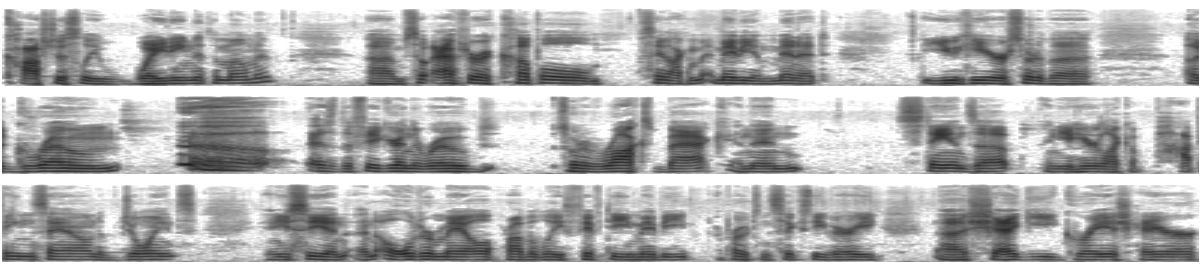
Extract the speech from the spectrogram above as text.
cautiously waiting at the moment. Um, so after a couple, say like maybe a minute, you hear sort of a a groan as the figure in the robe sort of rocks back and then stands up, and you hear like a popping sound of joints. And you see an, an older male, probably 50, maybe approaching 60, very uh, shaggy, grayish hair.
